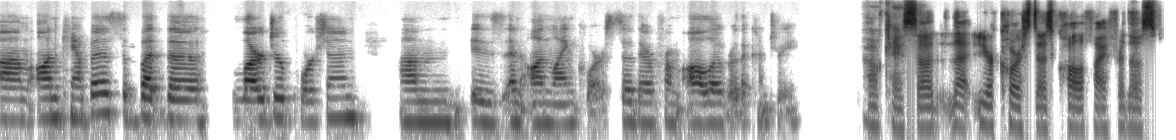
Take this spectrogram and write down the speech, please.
um, on campus, but the larger portion um, is an online course. So they're from all over the country. okay, so that your course does qualify for those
